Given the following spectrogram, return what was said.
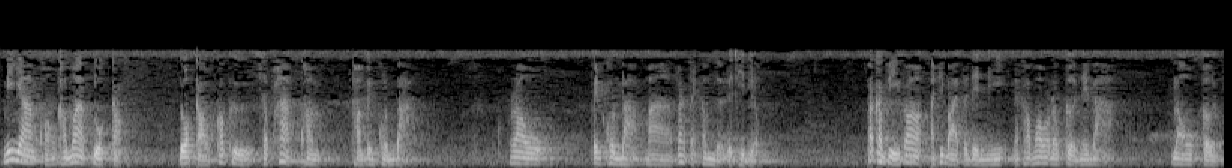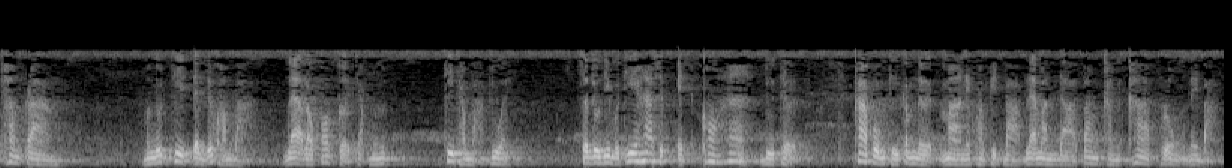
นิยามของคำว่าตัวเก่า ตัวเก่าก็คือสภาพความความเป็นคนบาปเราเป็นคนบาปมาตั้งแต่กำเนิดเลยทีเดียว พระคัมภีร์ก็อธิบายประเด็นนี้นะครับเพราะว่าเราเกิดในบาปเราเกิดท่ามกลาง มนุษย์ที่เต็มด้วยความบาปและเราก็เกิดจากมนุษย์ ที่ทำบาปด้วย สดุดีบทที่ห้าสิบเอ็ดข้อห้าดูเถิด ข้าพรงค์ถือกำเนิดมาในความผิดบาป และมันดาตั้งคันข้าพรงค์ในบาป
